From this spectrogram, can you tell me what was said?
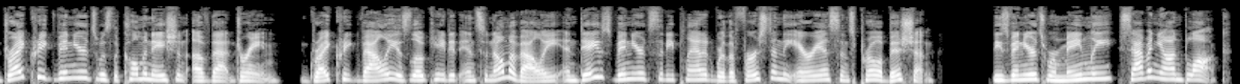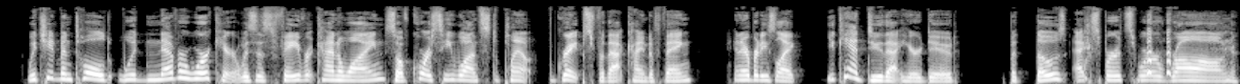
Dry Creek Vineyards was the culmination of that dream. Dry Creek Valley is located in Sonoma Valley, and Dave's vineyards that he planted were the first in the area since Prohibition. These vineyards were mainly Sauvignon Blanc, which he'd been told would never work here. It was his favorite kind of wine. So, of course, he wants to plant grapes for that kind of thing. And everybody's like, you can't do that here, dude. But those experts were wrong.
